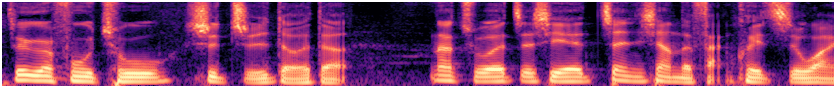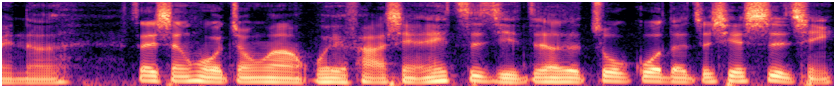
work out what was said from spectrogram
这个付出是值得的。那除了这些正向的反馈之外呢，在生活中啊，我也发现，哎，自己的做过的这些事情。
